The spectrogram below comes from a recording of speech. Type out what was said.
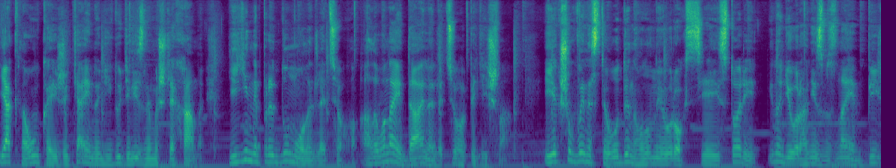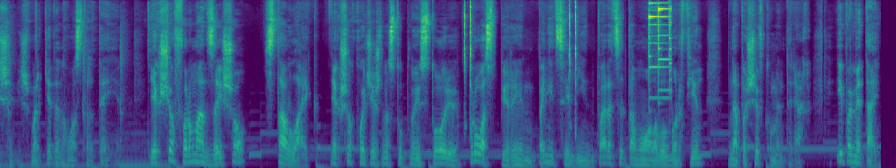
як наука і життя іноді йдуть різними шляхами. Її не придумували для цього, але вона ідеально для цього підійшла. І якщо винести один головний урок з цієї історії, іноді організм знає більше, ніж маркетингова стратегія. Якщо формат зайшов, став лайк. Якщо хочеш наступну історію про аспірин, пеніцилін, парацетамол або морфін, напиши в коментарях. І пам'ятай,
